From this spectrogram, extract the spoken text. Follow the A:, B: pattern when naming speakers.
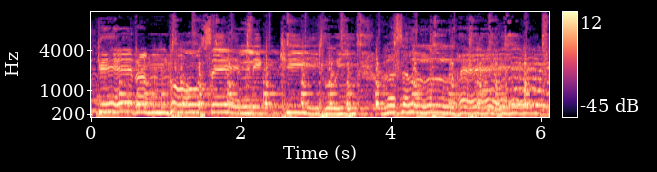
A: के रंगों से लिखी हुई गज़ल है।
